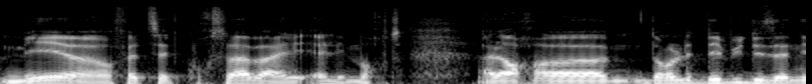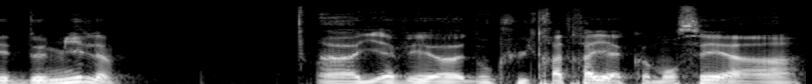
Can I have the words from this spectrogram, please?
Mais en fait cette course là bah, elle, est morte. Alors dans le début des années 2000 euh, il y avait euh, donc l'ultra trail a commencé à,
